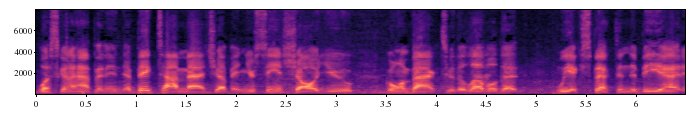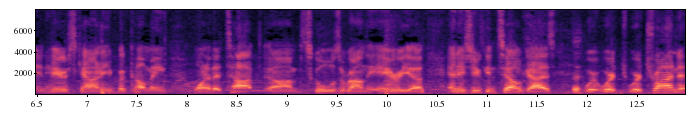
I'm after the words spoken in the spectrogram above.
what's going to happen in a big time matchup. And you're seeing Shaw U going back to the level that we expect them to be at, in Harris County becoming one of the top um, schools around the area. And as you can tell, guys, we're, we're, we're trying to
